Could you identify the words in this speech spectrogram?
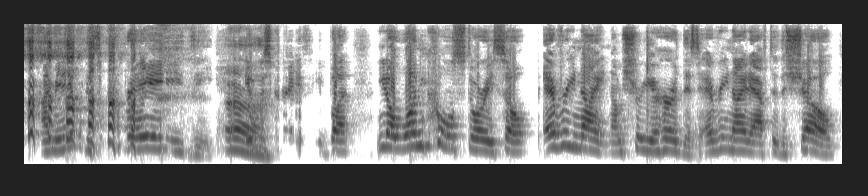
I mean it was crazy. It was crazy. But you know one cool story. So every night and i'm sure you heard this every night after the show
